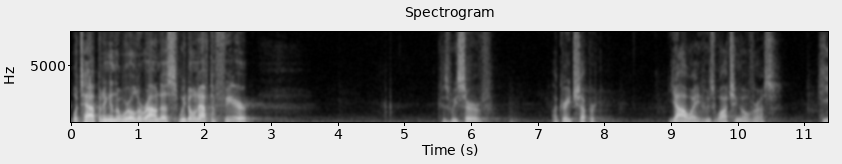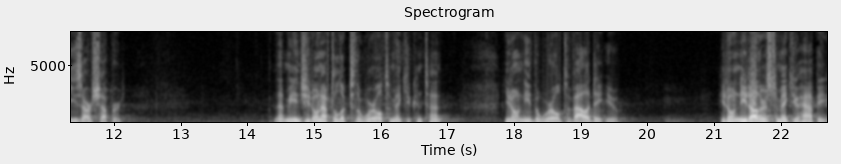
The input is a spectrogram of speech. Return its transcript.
what's happening in the world around us. We don't have to fear because we serve a great shepherd, Yahweh, who's watching over us. He's our shepherd. that means you don't have to look to the world to make you content. You don't need the world to validate you. You don't need others to make you happy.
